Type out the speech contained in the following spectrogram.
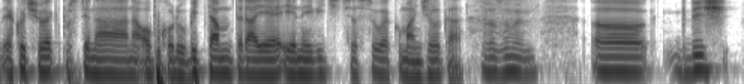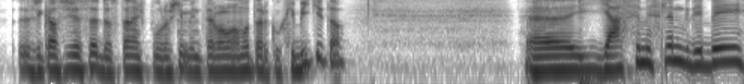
jako člověk prostě na, na obchodu, byť tam teda je, je nejvíc času jako manželka. Rozumím. Uh, když říkal jsi, že se dostaneš v půlročním intervalu na motorku, chybí ti to? Eh, já si myslím, kdyby,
